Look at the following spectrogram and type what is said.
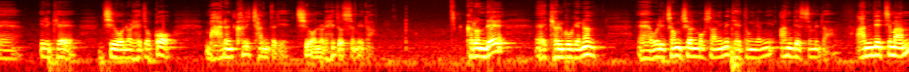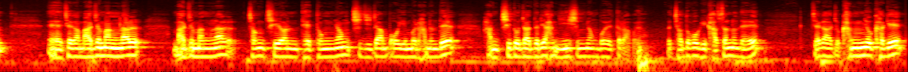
예, 이렇게 지원을 해줬고 많은 크리찬들이 지원을 해줬습니다. 그런데 예, 결국에는 예, 우리 정치현 목사님이 대통령이 안 됐습니다. 안 됐지만 예, 제가 마지막 날 마지막 날 정치현 대통령 지지자 모임을 하는데 한 지도자들이 한 20명 모였더라고요. 저도 거기 갔었는데 제가 아주 강력하게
